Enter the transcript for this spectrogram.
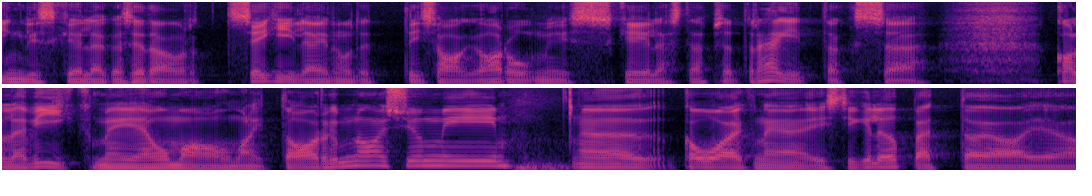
inglise keelega sedavõrd segi läinud, et ei saagi aru, mis keeles täpselt räägitakse. Kalle Viik, meie oma humanitaargümnaasiumi äh, kauaaegne eesti keele õpetaja ja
